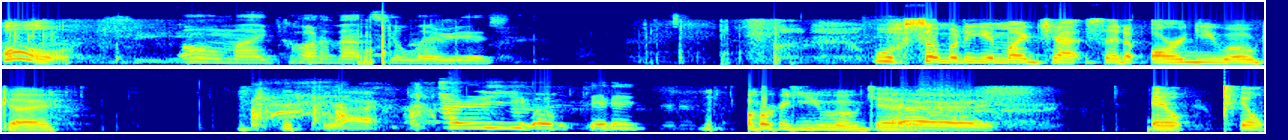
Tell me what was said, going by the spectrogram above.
Oh, Oh my god, that's hilarious. Well, somebody in my chat said, "Are you okay? Black. Are you okay? Are you okay?" Hey, Il il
